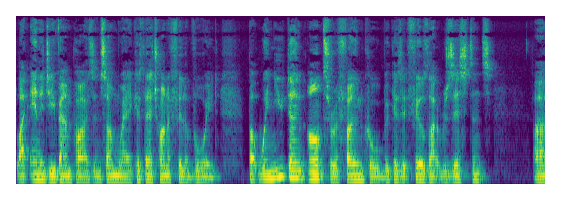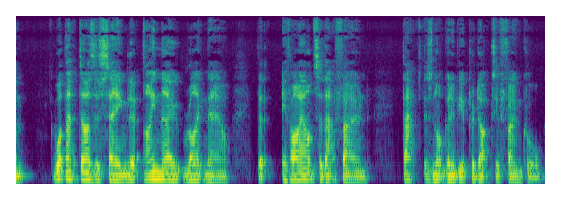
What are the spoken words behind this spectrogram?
like energy vampires in some way, because they're trying to fill a void. But when you don't answer a phone call because it feels like resistance, um, what that does is saying, Look, I know right now that if I answer that phone, that is not going to be a productive phone call.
